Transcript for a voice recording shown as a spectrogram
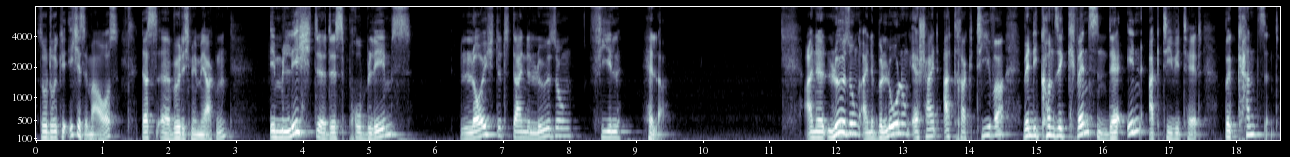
so drücke ich es immer aus, das äh, würde ich mir merken, im Lichte des Problems leuchtet deine Lösung viel heller. Eine Lösung, eine Belohnung erscheint attraktiver, wenn die Konsequenzen der Inaktivität bekannt sind.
